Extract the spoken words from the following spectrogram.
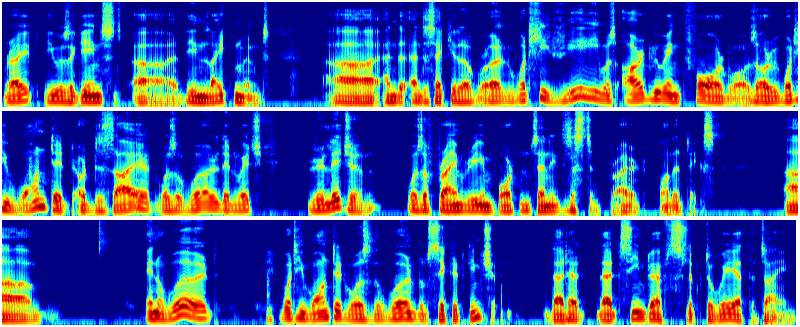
right? He was against uh, the Enlightenment uh, and the, and the secular world. What he really was arguing for was, or what he wanted or desired, was a world in which religion was of primary importance and existed prior to politics. Um, in a word, what he wanted was the world of sacred kingship that had that seemed to have slipped away at the time.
